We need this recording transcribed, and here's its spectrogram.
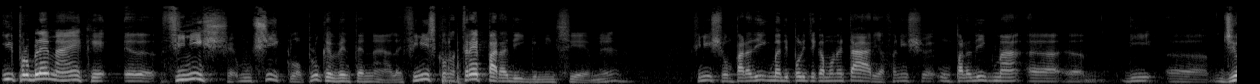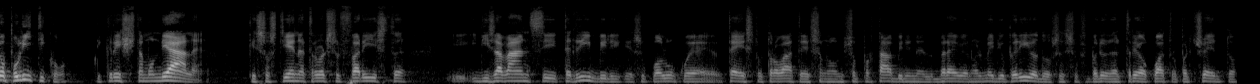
Il problema è che eh, finisce un ciclo più che ventennale, finiscono tre paradigmi insieme, finisce un paradigma di politica monetaria, finisce un paradigma eh, di eh, geopolitico, di crescita mondiale, che sostiene attraverso il Far East i, disavanzi terribili che su qualunque testo trovate sono insopportabili nel breve o nel medio periodo, se sono superiori al 3 o 4%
